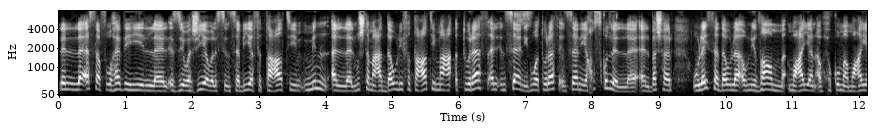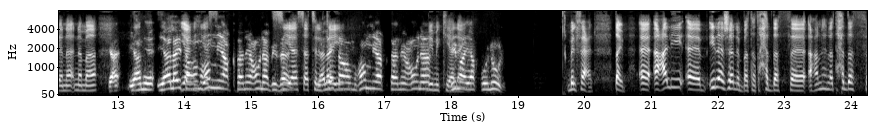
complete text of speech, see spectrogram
للأسف وهذه الازدواجية والاستنسابية في التعاطي من المجتمع الدولي في التعاطي مع التراث الإنساني. هو تراث إنساني يخص كل البشر وليس دولة أو نظام معين أو حكومة معينة. إنما يعني يا ليتهم يعني هم يقتنعون بذلك. سياسة الكي يا ليتهم هم يقتنعون بما يقولون. بالفعل. طيب آه علي آه إلى جانب ما تتحدث آه عنه نتحدث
